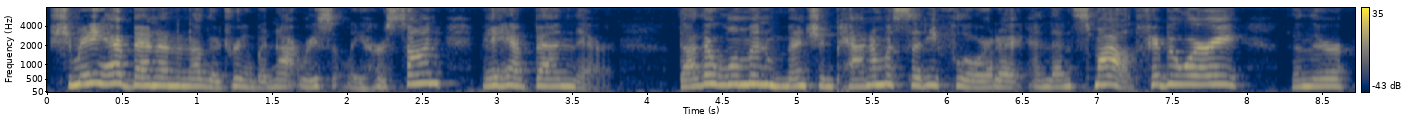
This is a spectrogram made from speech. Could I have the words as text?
She may have been in another dream, but not recently. Her son may have been there. The other woman mentioned Panama City, Florida, and then smiled. February, then there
